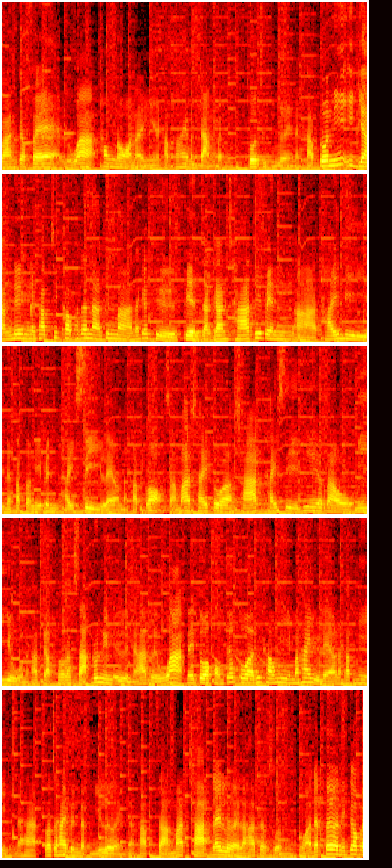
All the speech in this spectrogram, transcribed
ร้านกาแฟหรือว่าห้องนอนอะไรอย่างนี้นะครับก็ให้มันดังแบบ ทั่วถึงเลยนะครับ ตัวนี้อีกอย่างหนึ่งนะครับที่เขาพัฒนาขึ้นมานั่นก็คือเปลี่ยนจากการชาร์จที่เป็นอ่า Type B นะครับตอนนี้เป็น Type C แล้วนะครับก็สามารถใช้ตัวชาร์จ Type C ที่เรามีอยู่นะครับกับโทรศัพท์รุ่นอื่นๆนะครับหรือว่าในตัวของเจ้าตัวที่เขามีมาให้อยู่แล้วนะครับนี่นะฮะก็จะให้เป็นแบบนี้เลยนะครับสามารถชาร์จได้เลยแล้วครับแต่ส่วนหัวอะแดปเตอร์นี้ก็ไป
